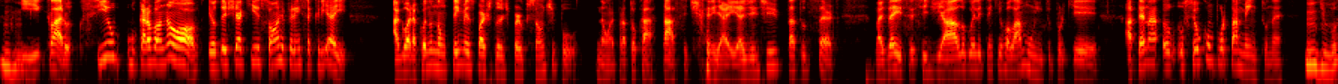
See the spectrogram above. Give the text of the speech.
Uhum. E, claro, se o, o cara fala, não, ó, eu deixei aqui só uma referência, cria aí. Agora, quando não tem mesmo partitura de percussão, tipo, não é para tocar, Tacit. e aí a gente tá tudo certo. Mas é isso, esse diálogo ele tem que rolar muito, porque até na, o, o seu comportamento, né? Uhum. Tipo,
